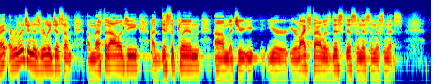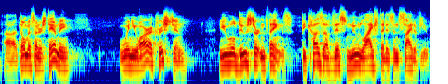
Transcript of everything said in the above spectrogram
right? A religion is really just a, a methodology, a discipline um, that your, your, your lifestyle is this, this, and this, and this, and this. Uh, don't misunderstand me. When you are a Christian, you will do certain things because of this new life that is inside of you.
